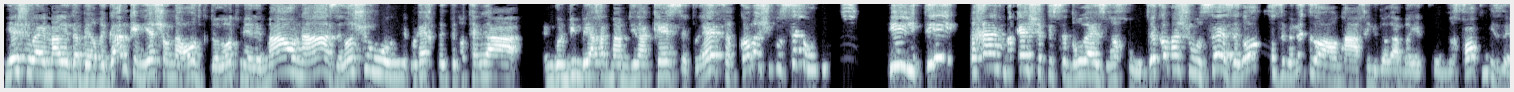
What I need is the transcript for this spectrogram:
יש אולי מה לדבר, וגם כן יש הונאות גדולות מאלה. מה ההונאה? זה לא שהוא הולך ונותן לה, הם גונבים ביחד מהמדינה כסף, להפך, כל מה שהוא עושה הוא, היא איתי, לכן אני מבקש שתסדרו לה אזרחות. זה כל מה שהוא עושה, זה לא, זה באמת לא ההונאה הכי גדולה ביקום, רחוק מזה,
